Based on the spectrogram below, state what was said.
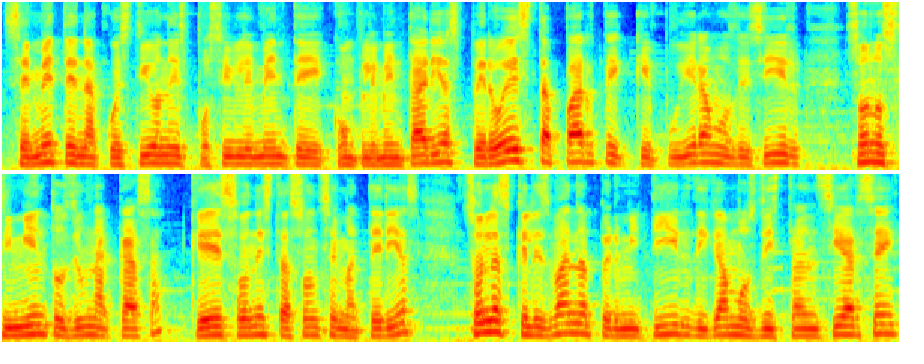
se meten a cuestiones posiblemente complementarias, pero esta parte que pudiéramos decir son los cimientos de una casa, que son estas 11 materias, son las que les van a permitir, digamos, distanciarse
